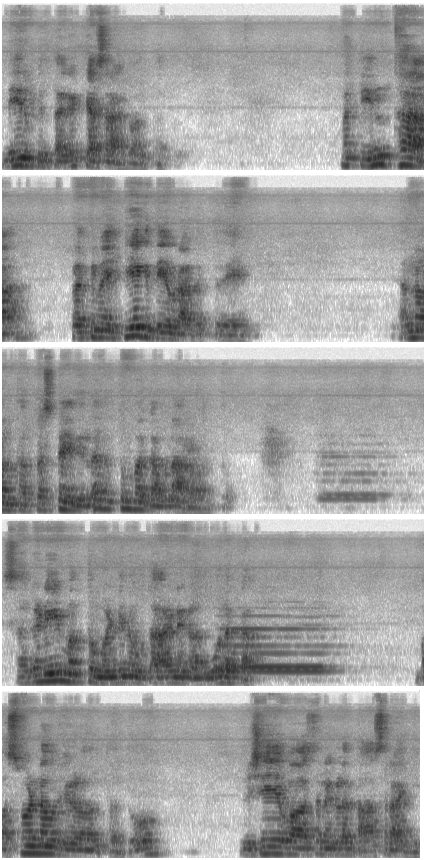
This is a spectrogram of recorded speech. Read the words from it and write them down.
ನೀರು ಬಿದ್ದಾಗ ಕೆಸರಾಗುವಂಥದ್ದು ಮತ್ತು ಇಂಥ ಪ್ರತಿಮೆ ಹೇಗೆ ದೇವರಾಗುತ್ತದೆ ಅನ್ನುವಂಥ ಪ್ರಶ್ನೆ ಇದಿಲ್ಲ, ಅದು ತುಂಬ ಗಮನಾರ್ಹವಾದ್ದು. ಸಗಣಿ ಮತ್ತು ಮಣ್ಣಿನ ಉದಾಹರಣೆಗಳ ಮೂಲಕ ಬಸವಣ್ಣವ್ರು ಹೇಳುವಂಥದ್ದು ವಿಷಯ ವಾಸನೆಗಳ ದಾಸರಾಗಿ.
